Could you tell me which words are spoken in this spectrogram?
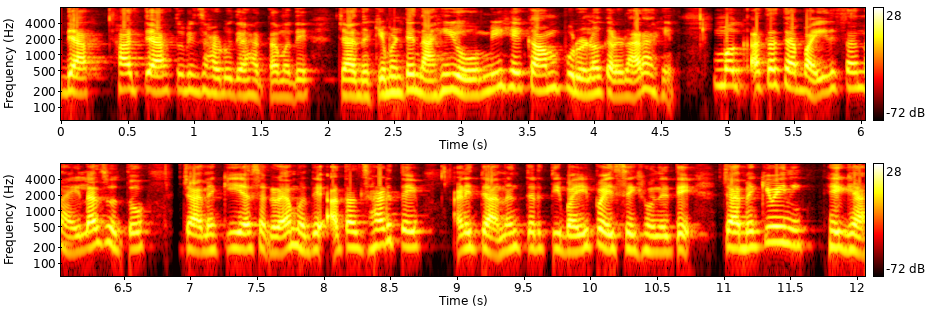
द्या. हात द्या तुम्ही झाडू द्या हातामध्ये. जानकी म्हणते नाही ओ मी हे काम पूर्ण करणार आहे. मग आता त्या बाईचा नाईलाज होतो. जानकी या सगळ्यामध्ये आता झाडते आणि त्यानंतर ती बाई पैसे घेऊन येते. जानकी वहिनी हे घ्या.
